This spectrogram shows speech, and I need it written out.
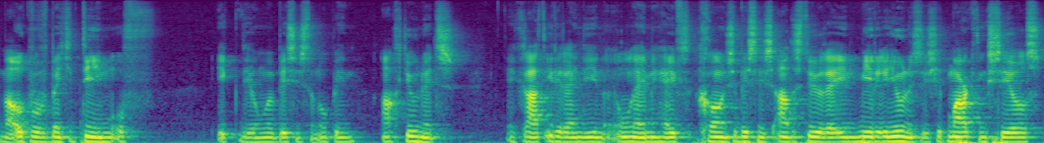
maar ook bijvoorbeeld met je team. Of ik deel mijn business dan op in acht units. Ik raad iedereen die een onderneming heeft, gewoon zijn business aan te sturen in meerdere units. Dus je hebt marketing, sales,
